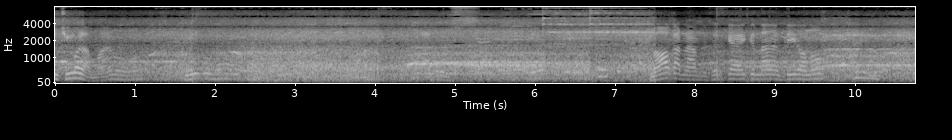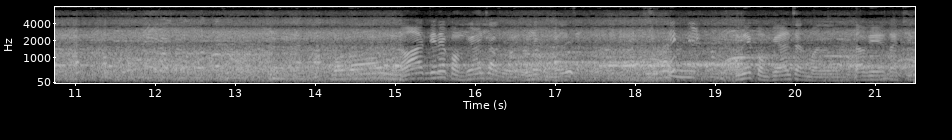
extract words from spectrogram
Un chingo la mano, ¿no? Pues, no. No, carnal, pues es que hay que andar al tiro, ¿no? No, tiene confianza, güey. Tiene confianza. Tiene confianza, hermano. Está bien, está chido.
